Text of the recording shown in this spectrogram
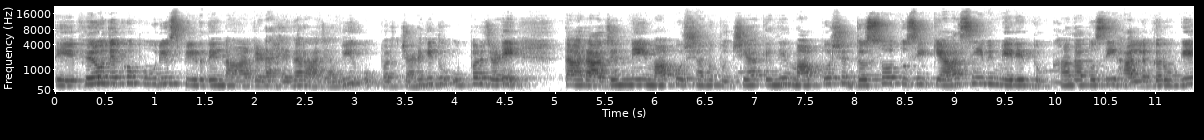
ਤੇ ਫਿਰ ਉਹ ਦੇਖੋ, ਪੂਰੀ ਸਪੀਡ ਦੇ ਨਾਲ ਜਿਹੜਾ ਹੈਗਾ ਰਾਜਾ ਵੀ ਉੱਪਰ ਚੜ ਗਏ। ਤੋਂ ਉੱਪਰ ਚੜੇ ਤਾਂ ਰਾਜਨ ਨੇ ਮਹਾਂਪੁਰਸ਼ਾਂ ਨੂੰ ਪੁੱਛਿਆ, ਕਹਿੰਦੇ, ਮਹਾਂਪੁਰਸ਼, ਦੱਸੋ ਤੁਸੀਂ ਕਿਹਾ ਸੀ ਵੀ ਮੇਰੇ ਦੁੱਖਾਂ ਦਾ ਤੁਸੀਂ ਹੱਲ ਕਰੋਗੇ?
